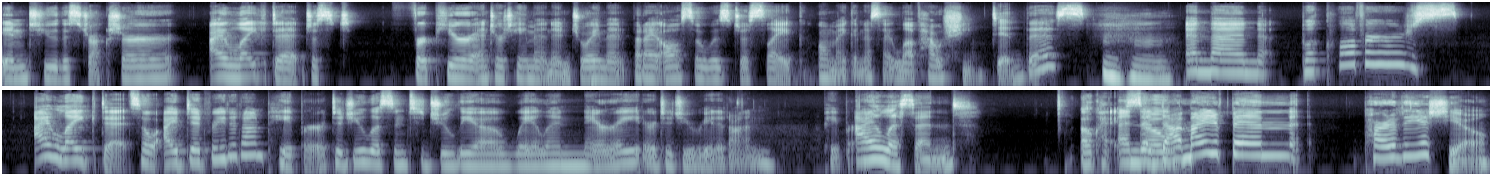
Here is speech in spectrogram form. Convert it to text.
into the structure. I liked it just for pure entertainment and enjoyment, but I also was just like, oh my goodness, I love how she did this. Mm-hmm. And then Book Lovers, I liked it. So I did read it on paper. Did you listen to Julia Whelan narrate or did you read it on paper? I listened, okay. and so that that might have been part of the issue.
